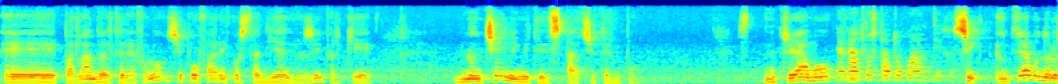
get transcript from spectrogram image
eh, parlando al telefono si può fare questa diagnosi perché non c'è limite di spazio-tempo. Entriamo, è un altro stato quantico? Sì, entriamo nello,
